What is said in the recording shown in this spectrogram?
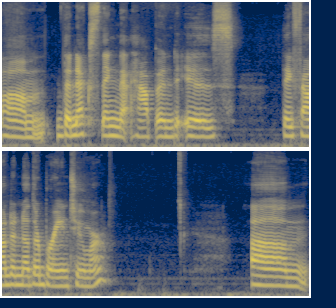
um, the next thing that happened is they found another brain tumor. Um,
